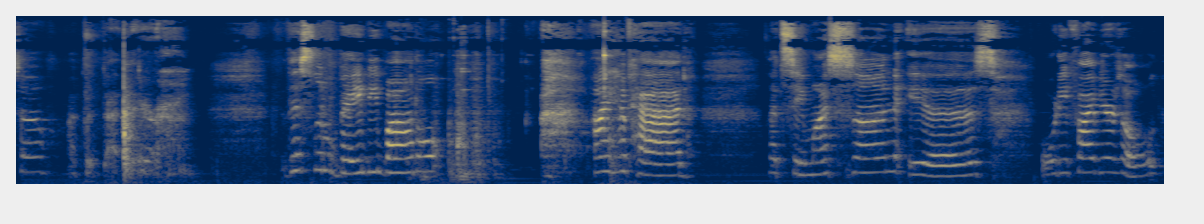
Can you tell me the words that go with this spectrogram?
So I put that there. This little baby bottle, I have had, let's see, my son is 45 years old.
